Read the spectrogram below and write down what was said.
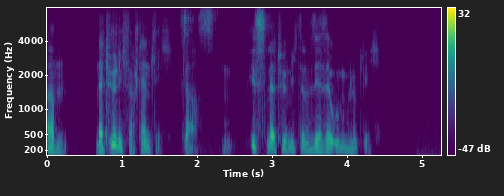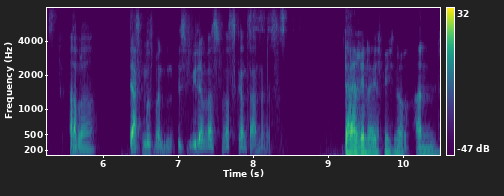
Ähm, natürlich verständlich, klar. Ist natürlich dann sehr, sehr unglücklich. Aber das muss man, ist wieder was, was ganz anderes. Da erinnere ich mich noch an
